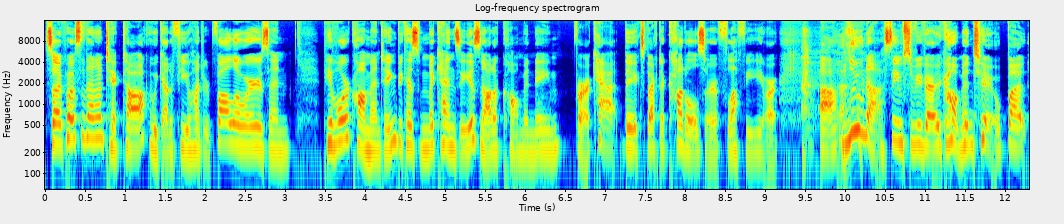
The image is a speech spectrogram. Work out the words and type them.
So I posted that on TikTok. We got a few hundred followers, and people were commenting because Mackenzie is not a common name for a cat. They expect a Cuddles or a Fluffy or uh, Luna seems to be very common too, but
